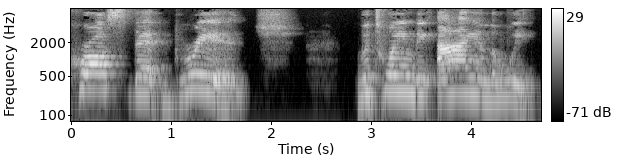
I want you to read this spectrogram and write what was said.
cross that bridge between the I and the we.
